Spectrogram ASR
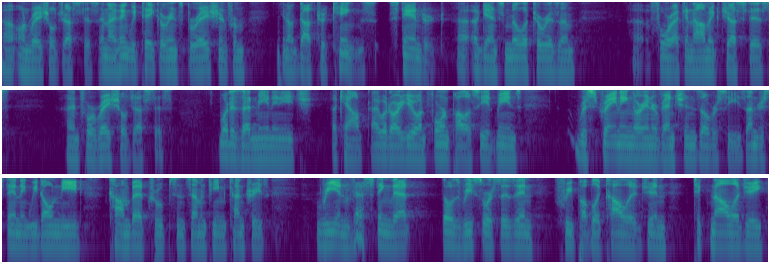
uh, on racial justice. And I think we take our inspiration from you know, Dr. King's standard uh, against militarism, uh, for economic justice, and for racial justice. What does that mean in each account? I would argue on foreign policy, it means restraining our interventions overseas, understanding we don't need combat troops in 17 countries, reinvesting that those resources in free public college, in technology,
